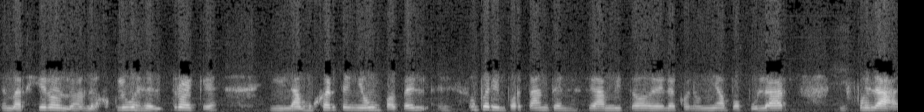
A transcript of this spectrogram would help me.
emergieron los, clubes del trueque y la mujer tenía un papel eh, súper importante en ese ámbito de la economía popular y fue la,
